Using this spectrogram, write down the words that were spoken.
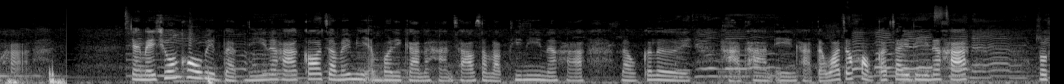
ๆค่ะ อย่างในช่วงโควิดแบบนี้นะคะ ก็จะไม่มีบริการอาหารเช้าสำหรับที่นี่นะคะ เราก็เลยหาทานเองค่ะ แต่ว่าเจ้าของก็ใจดีนะคะ ลด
